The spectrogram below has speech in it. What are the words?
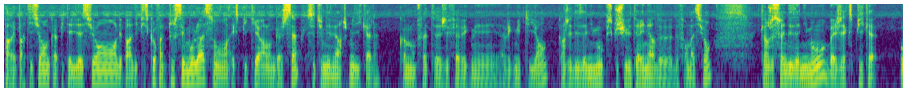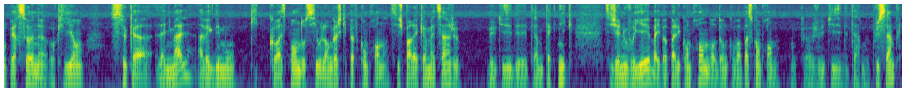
par répartition, capitalisation, les paradis fiscaux, enfin tous ces mots-là sont expliqués en langage simple. C'est une démarche médicale comme en fait j'ai fait avec mes, avec mes clients, quand j'ai des animaux, puisque je suis vétérinaire de, formation, quand je soigne des animaux, ben, j'explique aux personnes, aux clients, ce qu'a l'animal, avec des mots qui correspondent aussi au langage qu'ils peuvent comprendre. Si je parle avec un médecin, je vais utiliser des termes techniques. Si j'ai un ouvrier, ben, il ne va pas les comprendre, donc on ne va pas se comprendre. Donc euh, je vais utiliser des termes plus simples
